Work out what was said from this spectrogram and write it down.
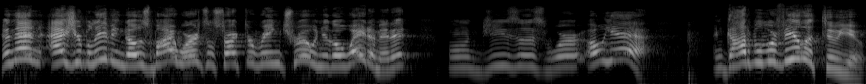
And then, as you're believing those, my words will start to ring true, and you'll go, wait a minute. Jesus' word, oh, yeah. And God will reveal it to you.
